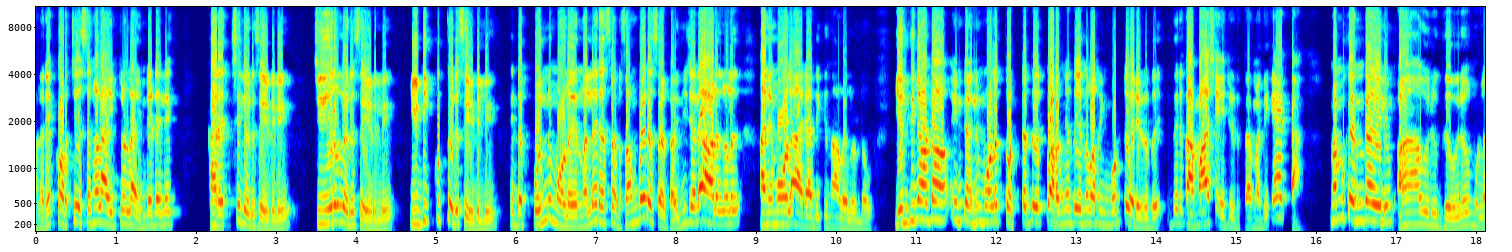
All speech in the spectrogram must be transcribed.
വളരെ കുറച്ച് ദിവസങ്ങളായിട്ടുള്ള. അതിന്റെ ഇടയിൽ കരച്ചിൽ ഒരു സൈഡിൽ ചീറൽ ഒരു സൈഡിൽ ഇടിക്കുത്ത ഒരു സൈഡിൽ എന്റെ പൊന്നു മോളെ നല്ല രസമാണ് സംഭവം രസമാട്ടോ ഇനി ചില ആളുകൾ അനുമോളെ ആരാധിക്കുന്ന ആളുകളുണ്ടാവും. എന്തിനാട്ടോ എന്റെ അനുമോളെ തൊട്ടത് പറഞ്ഞത് എന്ന് പറഞ്ഞ് ഇങ്ങോട്ട് വരരുത്? ഇതൊരു തമാശയായിട്ട് എടുത്താൽ മതി കേട്ടാ? നമുക്ക് എന്തായാലും ആ ഒരു ഗൗരവമുള്ള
